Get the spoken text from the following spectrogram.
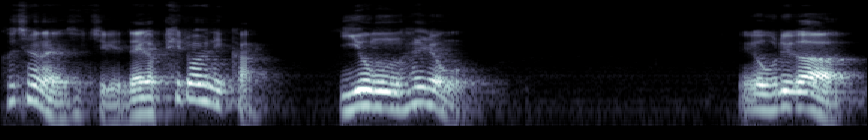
그렇잖아요, 솔직히. 내가 필요하니까. 이용하려고. 그러니까 우리가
